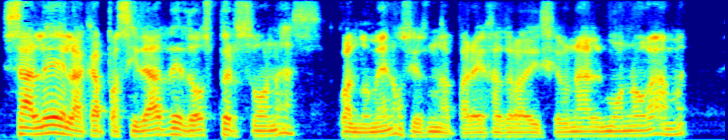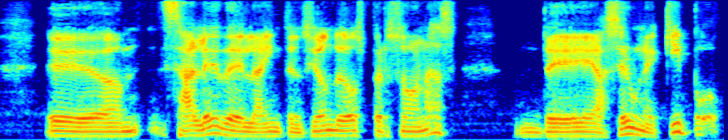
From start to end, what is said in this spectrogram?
sale de la capacidad de dos personas, cuando menos si es una pareja tradicional monogama, eh, um, sale de la intención de dos personas de hacer un equipo,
